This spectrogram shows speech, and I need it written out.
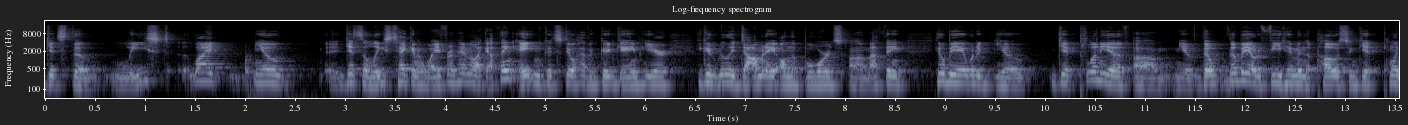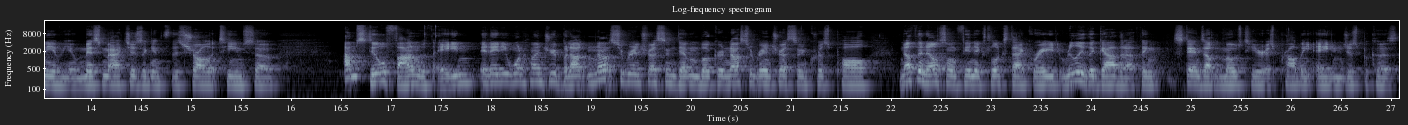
gets the least like you know gets the least taken away from him. Like I think Ayton could still have a good game here. He could really dominate on the boards. Um, I think he'll be able to you know get plenty of um, you know they'll they'll be able to feed him in the post and get plenty of you know mismatches against this Charlotte team. So I'm still fine with Ayton at 8100, but I'm not super interested in Devin Booker. Not super interested in Chris Paul. Nothing else on Phoenix looks that great. Really, the guy that I think stands out the most here is probably Ayton, just because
